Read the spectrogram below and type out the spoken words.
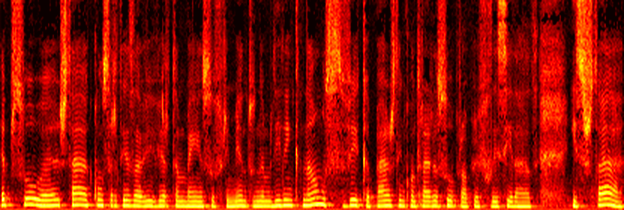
a pessoa está com certeza a viver também em sofrimento na medida em que não se vê capaz de encontrar a sua própria felicidade. E se está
